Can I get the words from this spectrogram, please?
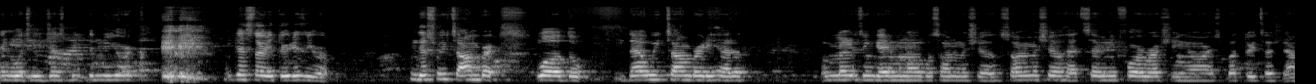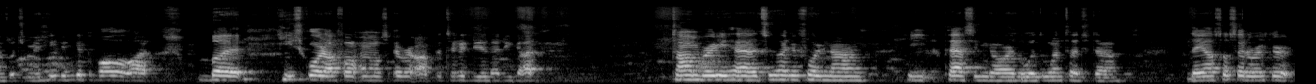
in which we just beat the New York just 33 to 0. This week, Tom Brady, well, the, that week, Tom Brady had an amazing game along with Sony Michel. Sony Michel had 74 rushing yards, but three touchdowns, which meant he didn't get the ball a lot, but he scored off on almost every opportunity that he got. Tom Brady had 249 passing yards with one touchdown. They also set a record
